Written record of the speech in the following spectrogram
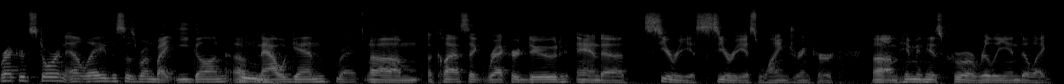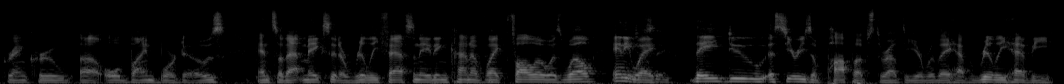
record store in LA. This is run by Egon of Now Again. Right. Um, a classic record dude and a serious, serious wine drinker. Um, him and his crew are really into like Grand Cru uh, Old Vine Bordeaux's, and so that makes it a really fascinating kind of like follow as well. Anyway, they do a series of pop-ups throughout the year where they have really heavy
